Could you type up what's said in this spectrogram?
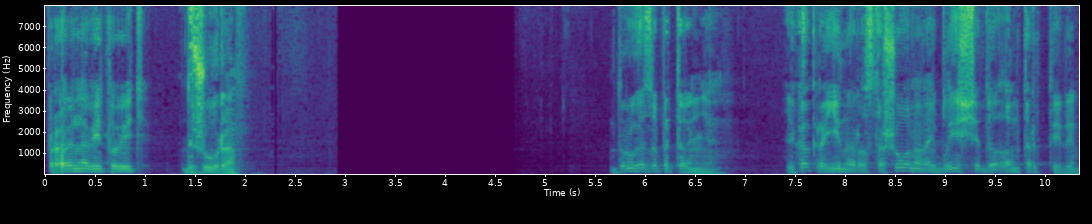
Правильна відповідь Джура. Друге запитання. Яка країна розташована найближче до Антарктиди?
